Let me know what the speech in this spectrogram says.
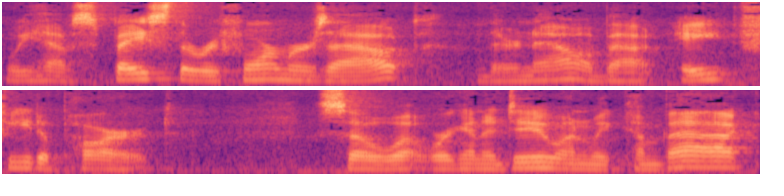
we have spaced the reformers out. They're now about eight feet apart. So what we're going to do when we come back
